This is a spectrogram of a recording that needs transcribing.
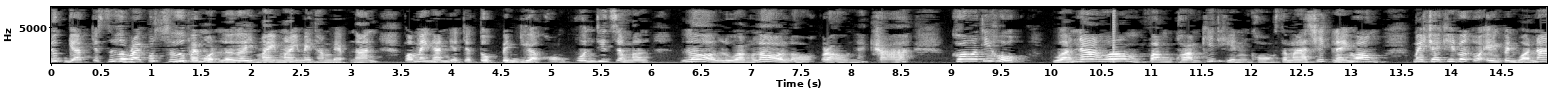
นึกอยากจะซื้ออะไรก็ซื้อไปหมดเลย ไม่ไม่ไม่ทำแบบนั้น เพราะไม่งั้นเดี๋ยวจะตกเป็นเหยื่อของคนที่จะมาล่อลวงล่อหลอกเรานะคะ ข้อที่ 6 หัวหน้าห้องฟังความคิดเห็นของสมาชิกในห้อง ไม่ใช่คิดว่าตัวเองเป็นหัวหน้า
